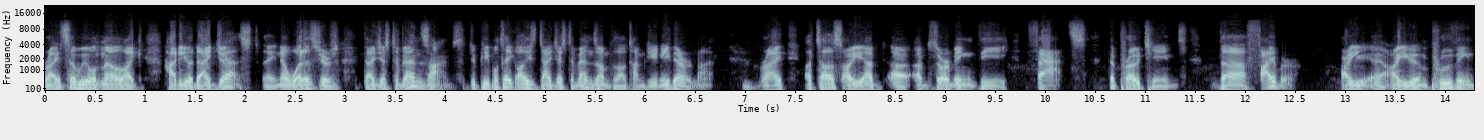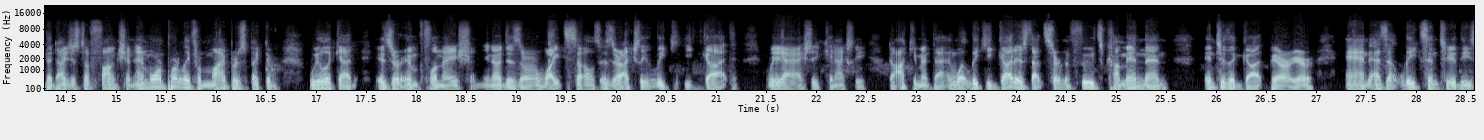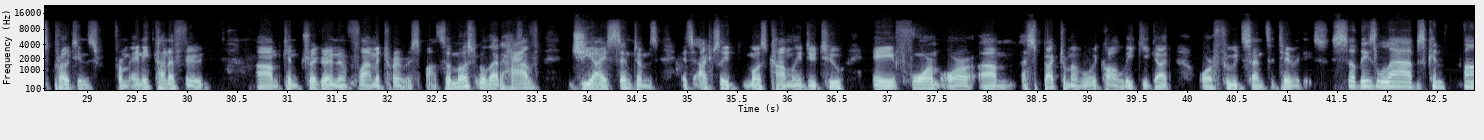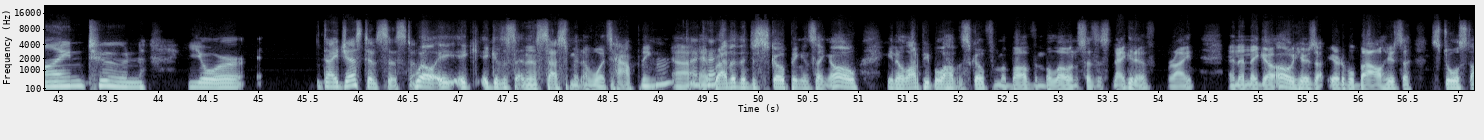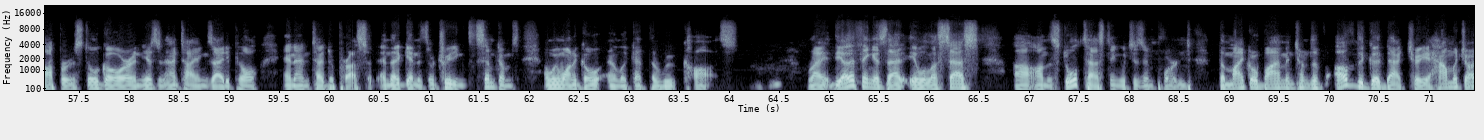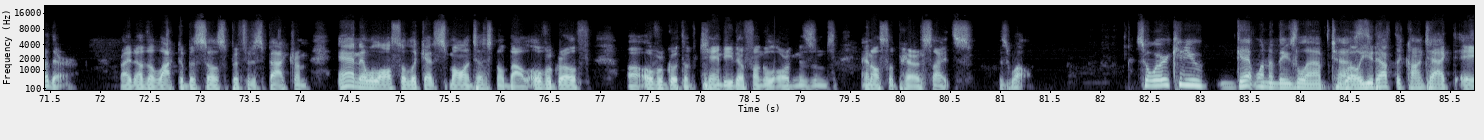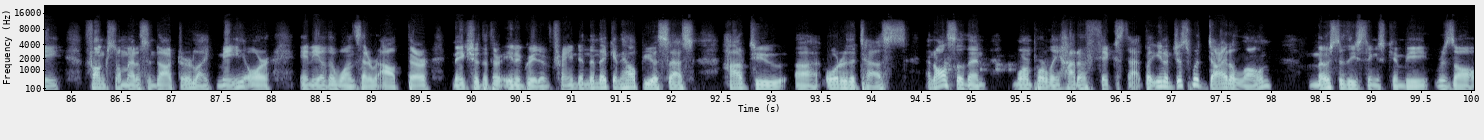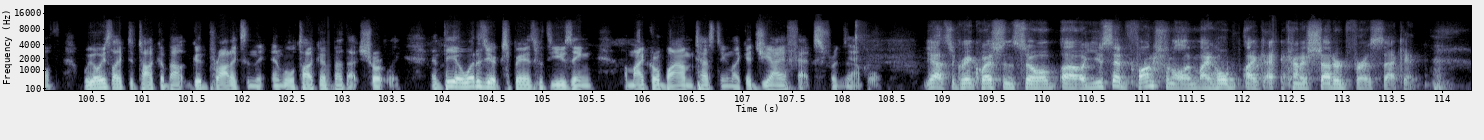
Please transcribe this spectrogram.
right? So we will know like how do you digest? You know, what is your digestive enzymes? Do people take all these digestive enzymes all the time? Do you need it or not? Right? It'll tell us are you ab- uh, absorbing the fats, the proteins, the fiber? Are you uh, are you improving the digestive function? And more importantly, from my perspective, we look at is there inflammation? You know, does there white cells? Is there actually leaky gut? We actually can actually document that. And what leaky gut is that certain foods come in then into the gut barrier, and as it leaks into these proteins from any kind of food, um, can trigger an inflammatory response. So most people that have GI symptoms, it's actually most commonly due to a form or um, a spectrum of what we call leaky gut or food sensitivities. So these labs can fine tune your digestive system. Well, it, it, it gives us an assessment of what's happening, Mhm, uh, okay. and rather than just scoping and saying, "Oh, you know," a lot of people will have a scope from above and below and it says it's negative, right? And then they go, "Oh, here's an irritable bowel, here's a stool stopper, a stool goer, and here's an anti-anxiety pill and antidepressant." And again, it's they're treating symptoms, and we want to go and look at the root cause, Mm-hmm. right? The other thing is that it will assess. Uh, on the stool testing, which is important, the microbiome in terms of of the good bacteria, how much are there? Right, of the lactobacillus bifidus spectrum. And it will also look at small intestinal bowel overgrowth, uh, overgrowth of candida fungal organisms, and also parasites as well. so where can you get one of these lab tests? Well, you'd have to contact a functional medicine doctor like me or any of the ones that are out there. Make sure that they're integrative trained, and then they can help you assess how to uh, order the tests, and also then, more importantly, how to fix that. But you know, just with diet alone, most of these things can be resolved. We always like to talk about good products, and, and we'll talk about that shortly. And Theo, what is your experience with using a microbiome testing like a GI effects, for example? Yeah, it's a great question. So uh, you said functional, and my whole I, I kind of shuddered for a second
